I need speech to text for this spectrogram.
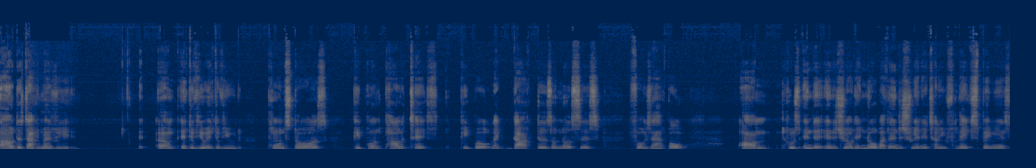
Uh, this documentary um, interview interviewed porn stars, people in politics, people like doctors or nurses, for example, um, who's in the industry or they know about the industry and they tell you from their experience,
